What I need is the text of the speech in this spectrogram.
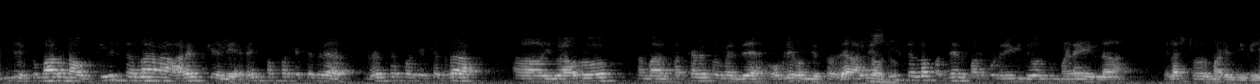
ಇಲ್ಲಿ ಸುಮಾರು ನಾವು ಸೀಟ್ಸ್ ಎಲ್ಲ ಆರ್ ಎಸ್ ಕೆ ಅಲ್ಲಿ ರೈತ ಸಂಪರ್ಕ ಕೇಂದ್ರ ರೈತ ಸಂಪರ್ಕ ಕೇಂದ್ರ ಆ, ಇದು ಯಾವುದು ನಮ್ಮ ಸರ್ಕಾರಿ ಸ್ವಾಮ್ಯದ ಇದೆ ಹೋಬಳಿ ಹೊಂದಿರ್ತದೆ ಅಲ್ಲಿ ಹೌದು. ಸೀಡ್ಸ್ ಎಲ್ಲ ಪರ್ಚೇಸ್ ಮಾಡ್ಕೊಂಡಿದೀವಿ ಇದುವರೆಗೂ ಮಳೆ ಇಲ್ಲ. ಎಲ್ಲ ಸ್ಟೋರ್ ಮಾಡಿದೀವಿ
